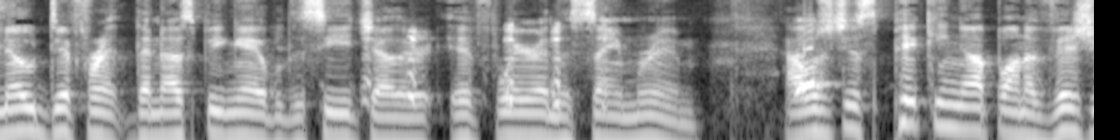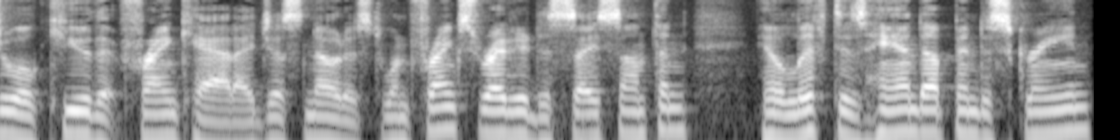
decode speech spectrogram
no different than us being able to see each other if we're in the same room. I was just picking up on a visual cue that Frank had. I just noticed when Frank's ready to say something, he'll lift his hand up into screen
